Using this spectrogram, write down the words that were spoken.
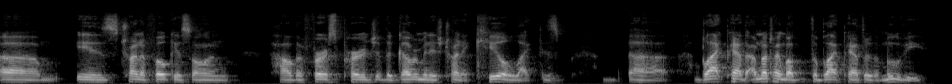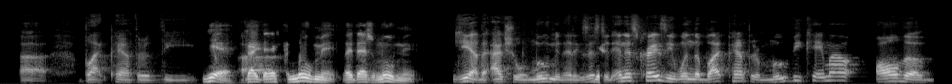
um is trying to focus on how the first purge of the government is trying to kill like this uh Black Panther I'm not talking about the Black Panther the movie uh Black Panther the Yeah, like the uh actual movement, like the actual movement. yeah, the actual movement that existed. And it's crazy when the Black Panther movie came out, all the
